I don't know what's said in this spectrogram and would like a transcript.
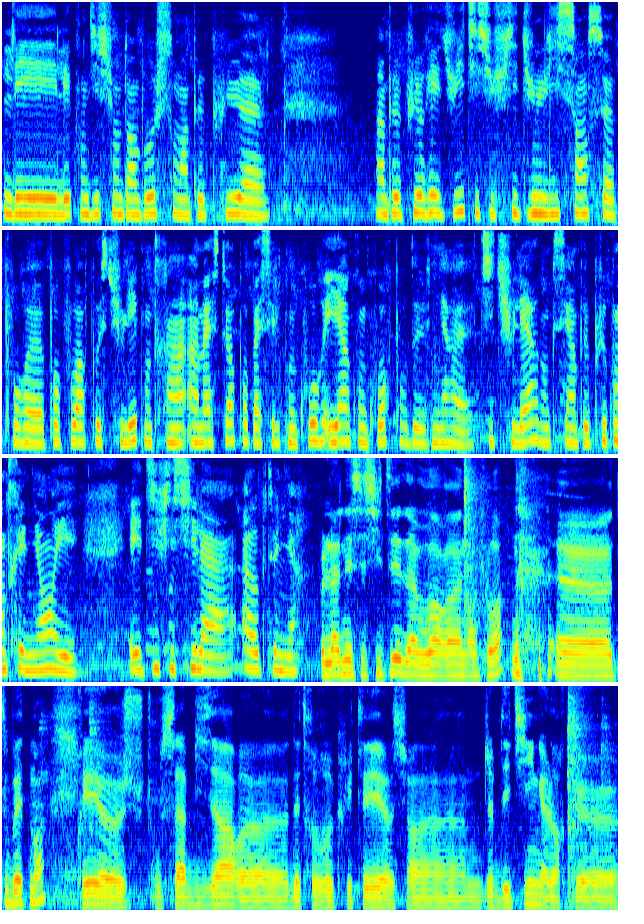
Les, les conditions d'embauche sont un peu plus un peu plus réduite. Il suffit d'une licence pour, euh, pour pouvoir postuler contre un, master pour passer le concours et un concours pour devenir euh, titulaire. Donc c'est un peu plus contraignant et, et difficile à, à, obtenir. La nécessité d'avoir un emploi, euh, tout bêtement. Après, je trouve ça bizarre d'être recruté sur un job dating alors que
